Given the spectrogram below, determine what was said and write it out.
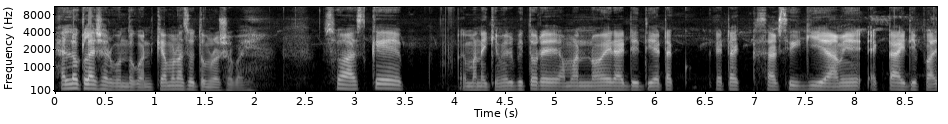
হ্যালো ক্লাসের বন্ধুগণ, কেমন আছো তোমরা সবাই? সো আজকে মানে গেমের ভিতরে আমার নয়ের আইডি দিয়ে এটা এটা সার্চে গিয়ে আমি একটা আইডি পাই।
